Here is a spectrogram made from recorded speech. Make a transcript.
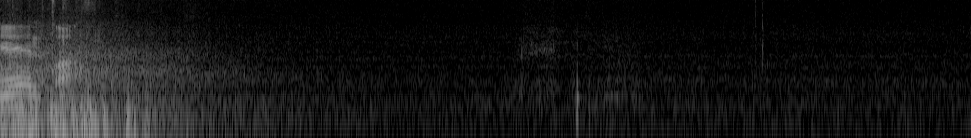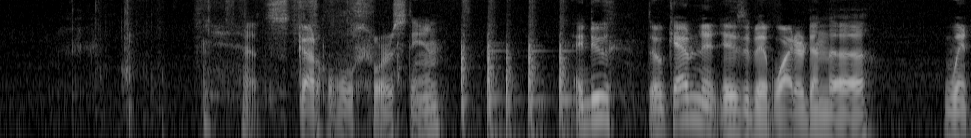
off. Oh. That's got holes for a stand. I do, the cabinet is a bit wider than the went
